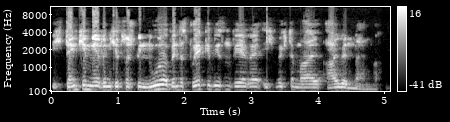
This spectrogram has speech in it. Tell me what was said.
Ich denke mir, wenn ich jetzt zum Beispiel nur, wenn das Projekt gewesen wäre, ich möchte mal Ironman machen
